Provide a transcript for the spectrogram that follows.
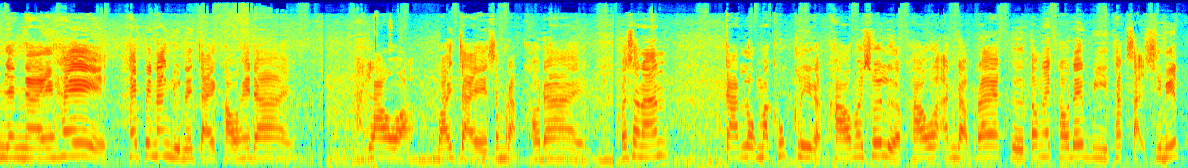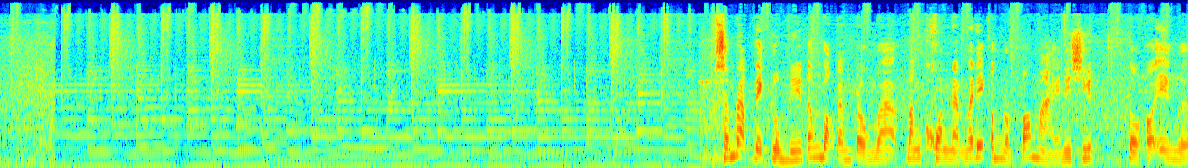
ำยังไงให้ให้ไปนั่งอยู่ในใจเขาให้ได้ เราอะไว้ใจสำหรับเขาได้ เพราะฉะนั้นการลงมาคุกคลีกับเขามาช่วยเหลือเขาอันดับแรกคือต้องให้เขาได้มีทักษะชีวิต สำหรับเด็กกลุ่มนี้ต้องบอกตามตรงว่าบางคนน่ะไม่ได้กำหนดเป้าหมายในชีวิตตัวเขาเองเล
